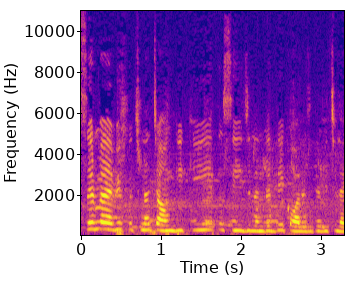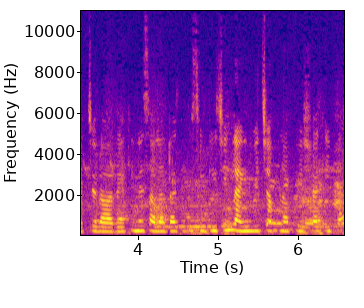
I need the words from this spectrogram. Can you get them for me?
ਸਰ ਮੈਂ ਇਹ ਵੀ ਪੁੱਛਣਾ ਚਾਹੂੰਗੀ ਕਿ ਤੁਸੀਂ ਜਲੰਧਰ ਦੇ ਕਾਲਜ ਦੇ ਵਿੱਚ ਲੈਕਚਰ ਆ ਰਹੇ ਕਿੰਨੇ ਸਾਲਾਂ ਤੱਕ ਤੁਸੀਂ ਟੀਚਿੰਗ ਲਾਈਨ ਵਿੱਚ ਆਪਣਾ ਪੇਸ਼ਾ ਕੀਤਾ?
